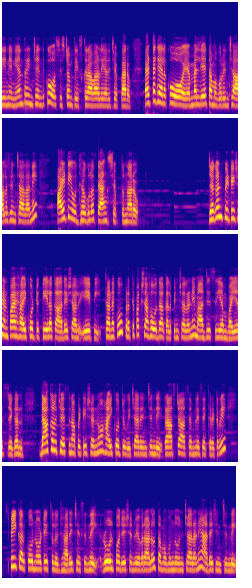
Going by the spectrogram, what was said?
దీన్ని నియంత్రించేందుకు ఓ సిస్టమ్ తీసుకురావాలి అని చెప్పారు. ఎట్టగేలకు ఓ ఎమ్మెల్యే తమ గురించి ఆలోచించాలని ఐటీ ఉద్యోగులు థ్యాంక్స్ చెప్తున్నారు. జగన్ పిటిషన్ పై హైకోర్టు కీలక ఆదేశాలు ఏపీ. తనకు ప్రతిపక్ష హోదా కల్పించాలని మాజీ సీఎం వైఎస్ జగన్ దాఖలు చేసిన పిటిషన్ను హైకోర్టు విచారించింది. రాష్ట్ర అసెంబ్లీ సెక్రటరీ స్పీకర్కు నోటీసులు జారీ చేసింది. రూల్ పొజిషన్ వివరాలు తమ ముందు ఉంచాలని ఆదేశించింది.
